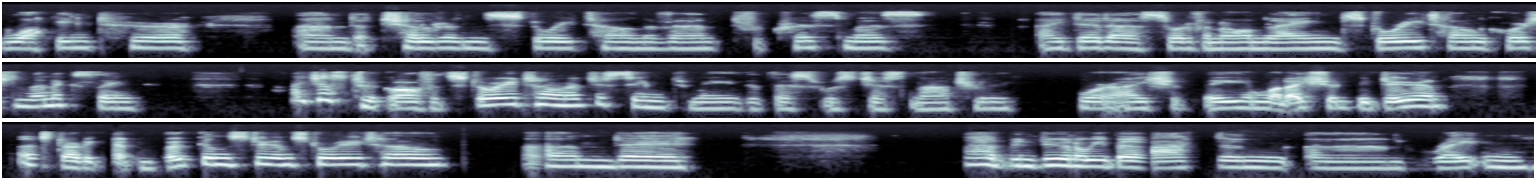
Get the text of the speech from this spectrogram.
walking tour and a children's storytelling event for Christmas. I did a sort of an online storytelling course, and the next thing, I just took off at storytelling. It just seemed to me that this was just naturally where I should be and what I should be doing. I started getting bookings doing storytelling, and uh, I had been doing a wee bit of acting and writing,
